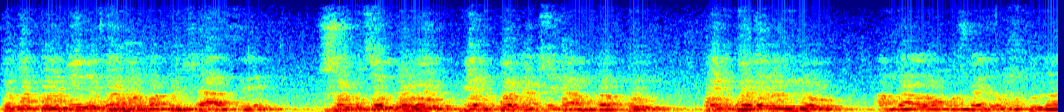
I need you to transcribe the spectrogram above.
যত কর্মী নেতার মাদ্রাসা আছে, সবচেয়ে বড় হেডকোয়ার্টার যেটা আমরা করি। হেডকোয়ার্টার হইল আমরা আল্লাহ মশাই রহমতুল্লাহ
